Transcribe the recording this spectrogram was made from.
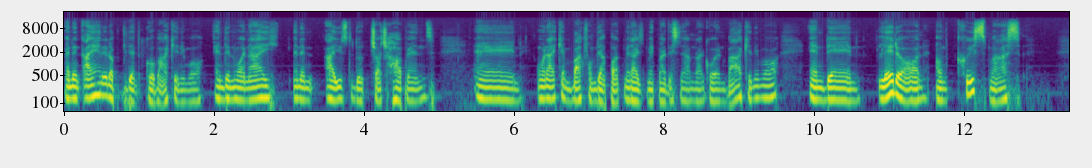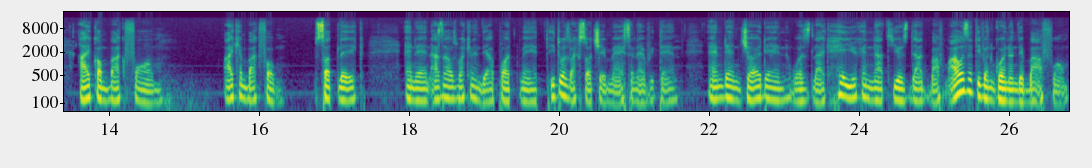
and then I ended up didn't go back anymore. And then when I and then I used to do church hoppings, and when I came back from the apartment, I just make my decision I'm not going back anymore. And then later on on Christmas, I come back from, I came back from Salt Lake, and then as I was working in the apartment, it was like such a mess and everything. And then Jordan was like, "Hey, you cannot use that bathroom." I wasn't even going on the bathroom,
